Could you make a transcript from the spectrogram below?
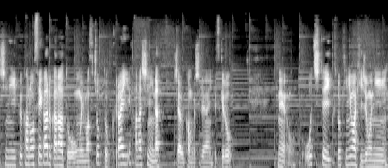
しに行く可能性があるかなと思います。ちょっと暗い話になっちゃうかもしれないんですけど、ね、落ちていくときには非常に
